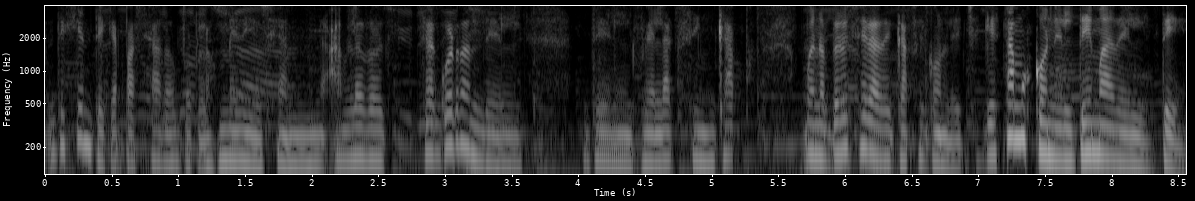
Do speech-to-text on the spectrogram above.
de gente que ha pasado por los medios y han hablado. ¿Se acuerdan del, del relaxing cup? Bueno, pero ese era de café con leche. Que estamos con el tema del té.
